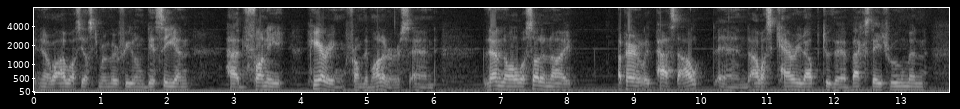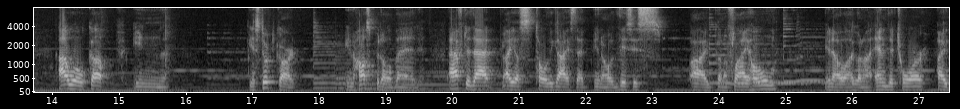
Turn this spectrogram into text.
You know, I was just remember feeling dizzy and had funny hearing from the monitors and then all of a sudden I apparently passed out and I was carried up to the backstage room and I woke up in in Stuttgart in a hospital bed. After that I just told the guys that, you know, this is I'm gonna fly home you know, I'm gonna end the tour. I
